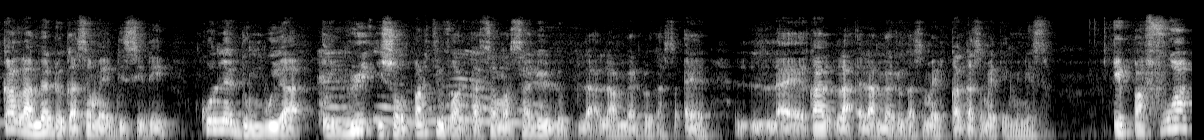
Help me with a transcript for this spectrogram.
quand la mère de Gassama est décédée, colonel Doumbouya et lui, ils sont partis voir Gassama saluer la, mère de Gassama, eh, la, la, mère de Gassama, quand Gassama était ministre. Et parfois,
